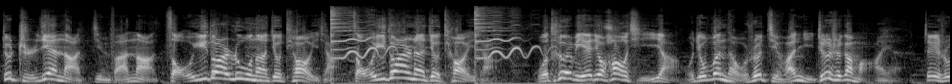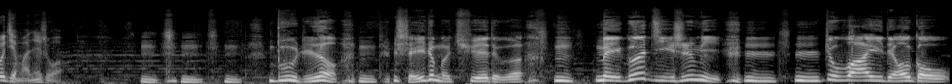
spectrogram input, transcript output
就只见呐，锦凡呐走一段路呢就跳一下，走一段呢就跳一下。我特别就好奇呀，我就问他，我说锦凡你这是干嘛呀？这个时候锦凡就说，嗯嗯嗯，不知道，嗯，谁这么缺德？嗯，每隔几十米，嗯嗯，就挖一条沟。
